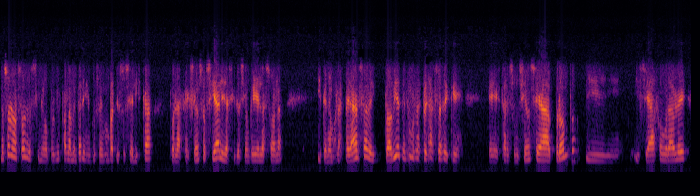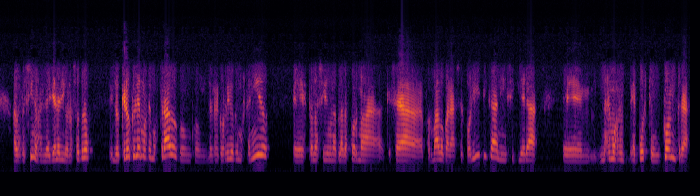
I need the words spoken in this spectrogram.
no solo nosotros, sino propios parlamentarios, incluso en un Partido Socialista, por la afección social y la situación que hay en la zona, y tenemos la esperanza de, todavía tenemos la esperanza de que esta resolución sea pronto y, y, sea favorable a los vecinos. Ya le digo, nosotros eh, lo creo que lo hemos demostrado con, con el recorrido que hemos tenido. Eh, esto no ha sido una plataforma que se ha formado para hacer política, ni siquiera eh, nos hemos puesto en contra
